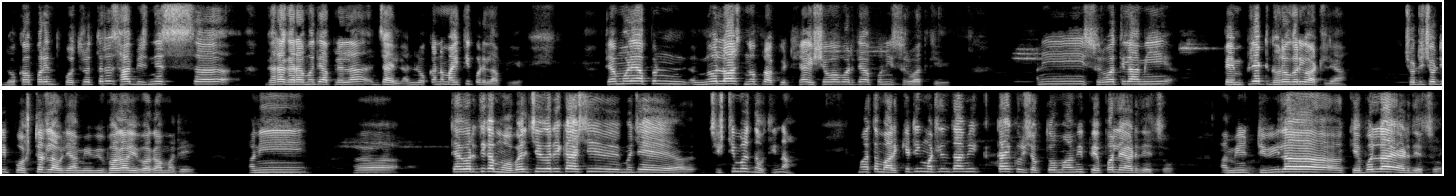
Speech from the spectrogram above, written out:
लोकांपर्यंत पोहोचलो तरच हा बिझनेस घराघरामध्ये आपल्याला जाईल आणि लोकांना माहिती पडेल आपली. त्यामुळे आपण नो लॉस नो प्रॉफिट ह्या हिशोबावरती आपण ही सुरुवात केली. आणि सुरुवातीला आम्ही पेम्पलेट घरोघरी वाटल्या. छोटी छोटी पोस्टर लावली आम्ही विभागा विभागामध्ये. आणि त्यावरती काय मोबाईलची वगैरे काय अशी म्हणजे सिस्टीमच नव्हती ना. मग आता मार्केटिंग म्हटल्यानंतर आम्ही काय करू शकतो? मग आम्ही पेपरला ॲड द्यायचो. आम्ही टी व्हीला केबलला ॲड द्यायचो.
